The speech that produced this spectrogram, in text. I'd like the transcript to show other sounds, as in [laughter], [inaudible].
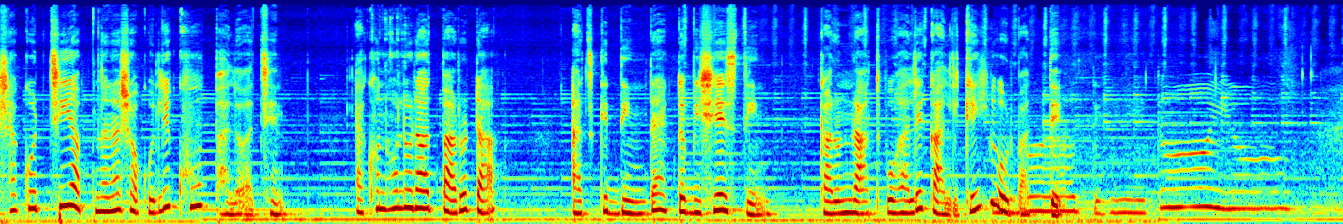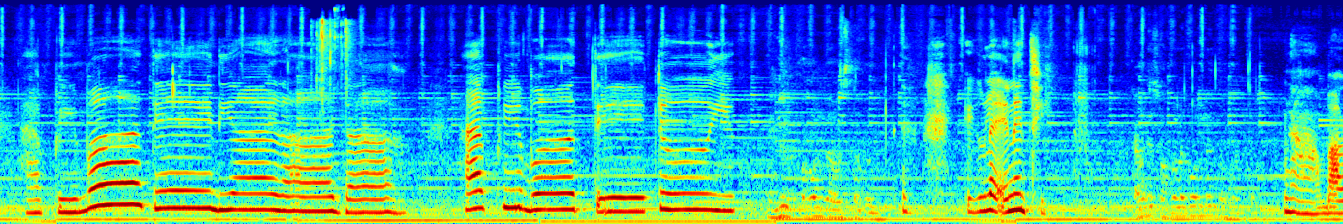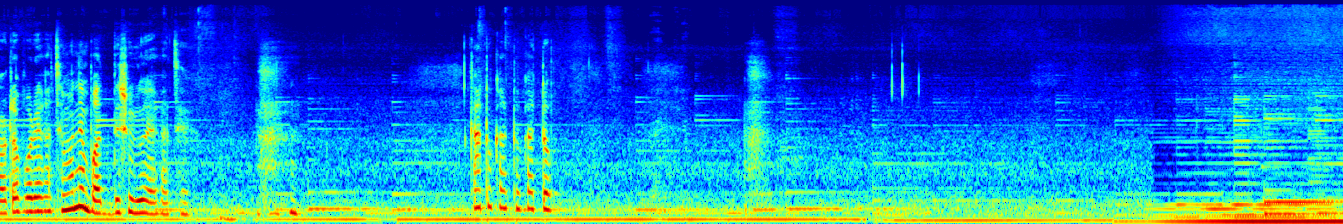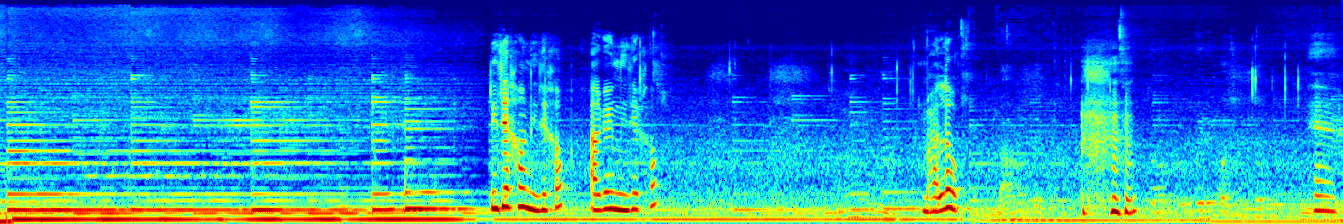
আশা করছি আপনারা সকলে খুব ভালো আছেন। এখন হলো রাত বারোটা। আজকের দিনটা একটা বিশেষ দিন কারণ রাত পোহালে কালকেই ওর birthday. Happy birthday dear Raja happy birthday to you এগুলো এনেছি। না বারোটা পড়ে গেছে মানে বার্থডে শুরু হয়ে গেছে। কাটো কাটো কাটো নিজে খাও নিজে খাও। আগে নিজে খাও। ভালো। [laughs] হ্যাঁ।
